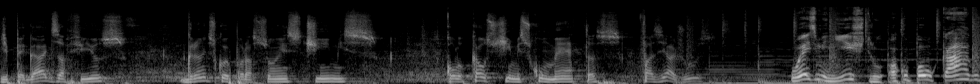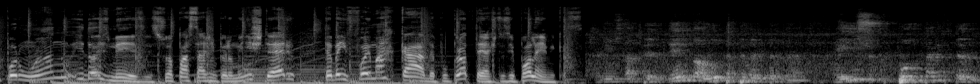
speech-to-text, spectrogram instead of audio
de pegar desafios, grandes corporações, times, colocar os times com metas, fazer ajustes. O ex-ministro ocupou o cargo por um ano e dois meses. Sua passagem pelo ministério também foi marcada por protestos e polêmicas. A gente está perdendo a luta pela liberdade. É isso que o povo está gritando.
